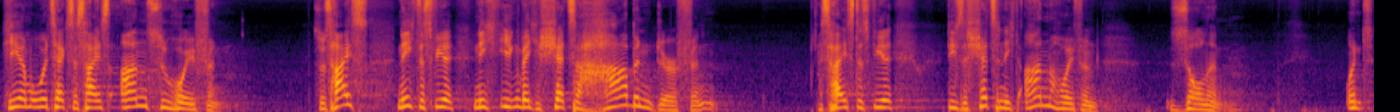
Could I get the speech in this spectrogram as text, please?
hier im Urtext, das heißt anzuhäufen. So, das heißt nicht, dass wir nicht irgendwelche Schätze haben dürfen. Es das heißt, dass wir diese Schätze nicht anhäufen sollen. Und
